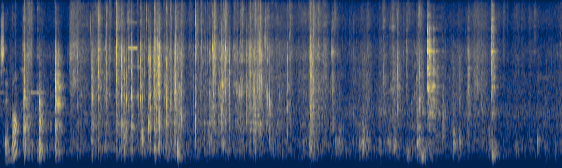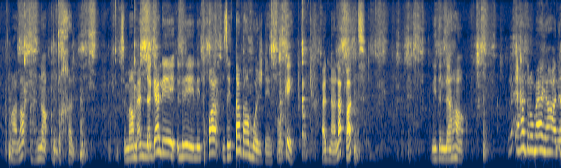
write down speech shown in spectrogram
C'est bon voilà هنا ندخل. تسمى عندنا كاع les les les 3 étapes هم واجدين OK. عندنا la pâte اللي درناها هضروا معايا أنا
